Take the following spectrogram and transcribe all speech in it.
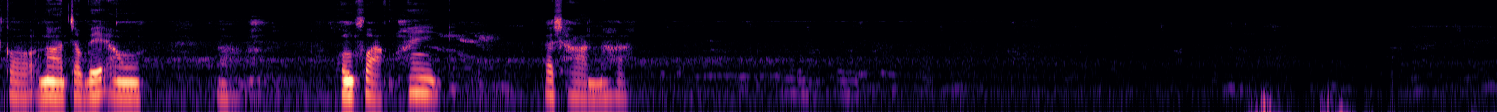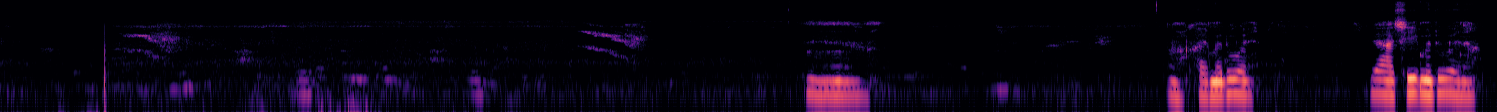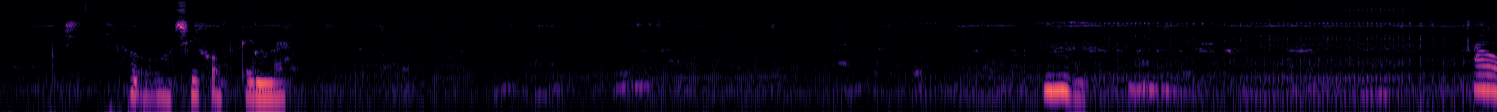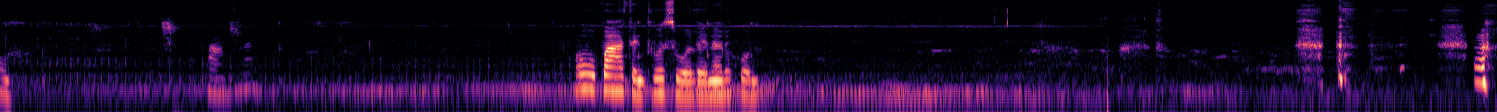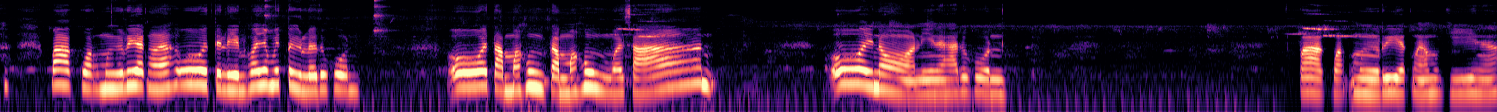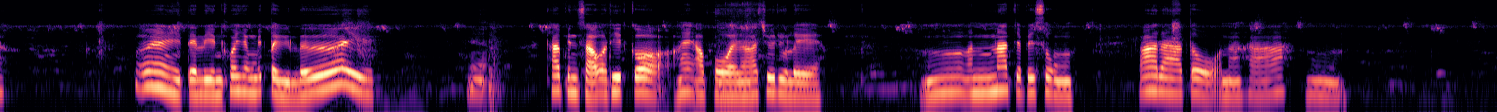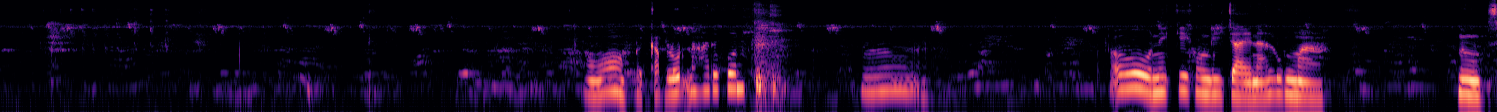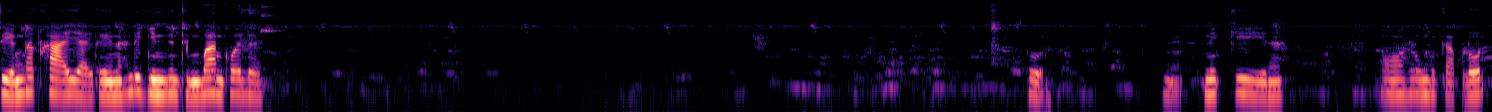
ก็น่าจะแวะเอาอของฝากให้ตาชาญนะคะ ใครมาด้วยยาชีมาด้วยนะ โอ้ชีของเต็มเลยเอ้าฟังแล้วโอ้ป้าแต่งตัวสวยเลยนะทุกคน ป้ากวักมือเรียกนะโอ้ยแต่เรียนเขายังไม่ตื่นเลยทุกคน โอ้ยต่ำมะหุ่งต่ำมะหุ่งมาสานโอ้ยหนอนี่นะคะ ทุกคนป้ากวักมือเรียกนะเมื่อกี้นะเอ้ยแต่เรียนเขายังไม่ตื่นเลยเนี่ยถ้าเป็นเสาร์อาทิตย์ก็ให้อาพลอยนะคะช่วยดูแลอืมอันน่าจะไปส่งป้าดาโตอนะคะ อืม อ๋อ ไปกลับรถนะคะทุกคนอืมโอ้นิกกี้คงดีใจนะ ลุงมาหนูเสียงทักทายใหญ่เลยนะ ได้ยินจนถึงบ้านค่อยเลยปุ่นนี่นิกกี้นะ อ๋อ ลุงไปกลับรถ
